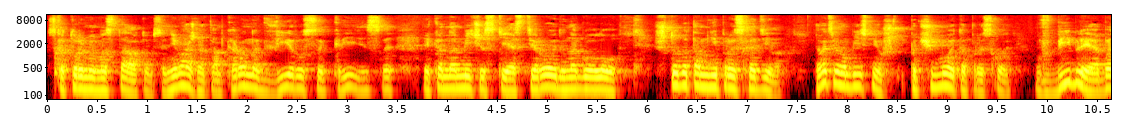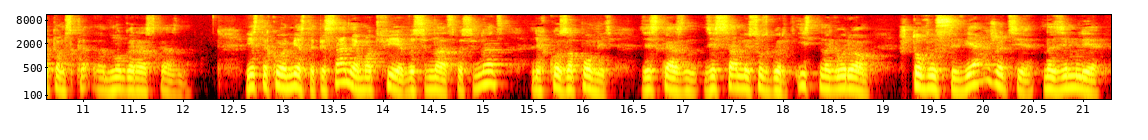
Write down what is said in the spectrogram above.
с которыми мы сталкиваемся. Неважно, там коронавирусы, кризисы, экономические астероиды на голову, что бы там ни происходило. Давайте я вам объясню, почему это происходит. В Библии об этом много раз сказано. Есть такое место Писания, Матфея 18, 18, легко запомнить. Здесь сказано, здесь сам Иисус говорит, истинно говорю вам, что вы свяжете на земле,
